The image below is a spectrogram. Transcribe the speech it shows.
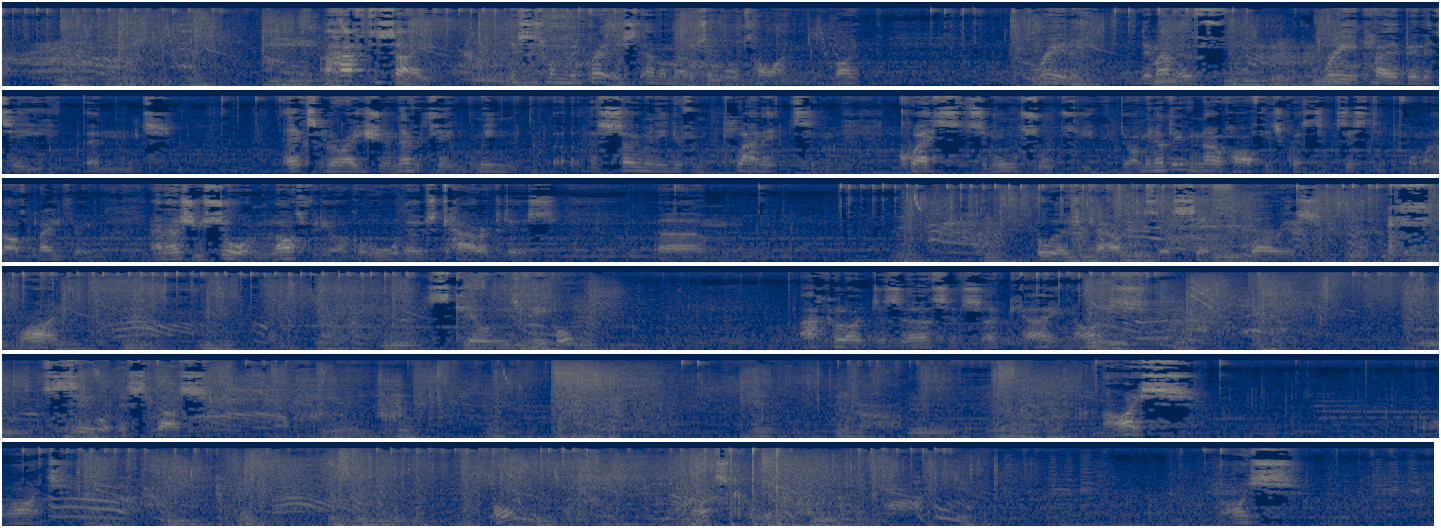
I have to say, this is one of the greatest MMOs of all time. Like, really, the amount of replayability and exploration and everything. I mean, uh, there's so many different planets and quests and all sorts that you can do. I mean, I didn't even know half these quests existed before my last playthrough. And as you saw in the last video, I got all those characters. Um, all those characters that are Sith warriors. Right. Let's kill these people. Acolyte deserters. Okay, nice. Let's see what this does. Nice. Alright. Oh, that's cool. Nice.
